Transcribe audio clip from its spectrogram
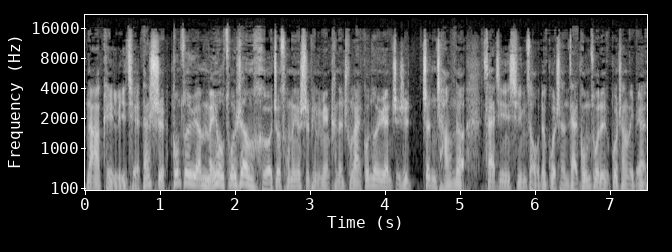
那可以理解。但是工作人员没有做任何，就从那个视频里面看得出来，工作人员只是正常的在进行行走的过程，在工作的过程里边，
